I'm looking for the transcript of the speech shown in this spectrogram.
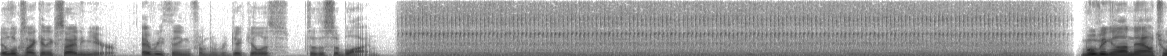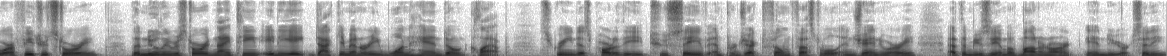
It looks like an exciting year. Everything from the ridiculous to the sublime. Moving on now to our featured story the newly restored 1988 documentary One Hand Don't Clap, screened as part of the To Save and Project Film Festival in January at the Museum of Modern Art in New York City.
